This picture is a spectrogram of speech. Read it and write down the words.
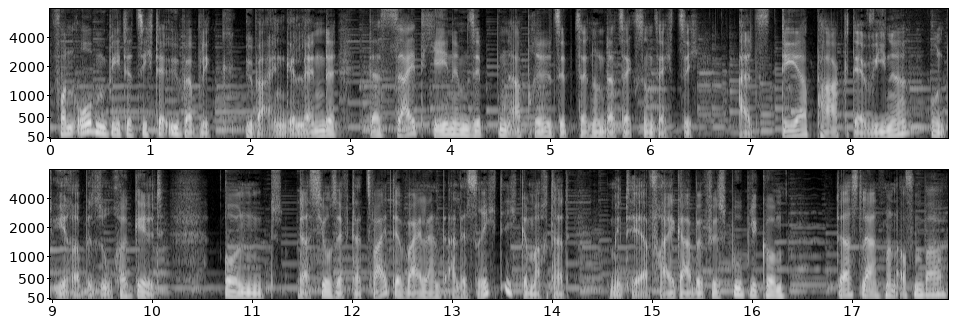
Von oben bietet sich der Überblick über ein Gelände, das seit jenem 7. April 1766 als der Park der Wiener und ihrer Besucher gilt. Und dass Josef II. Weiland alles richtig gemacht hat mit der Freigabe fürs Publikum, das lernt man offenbar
